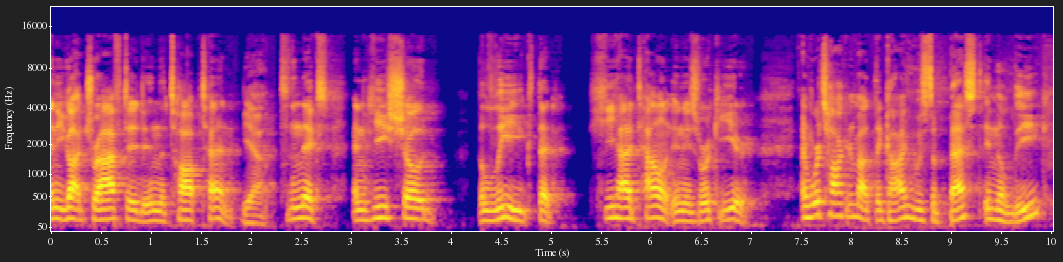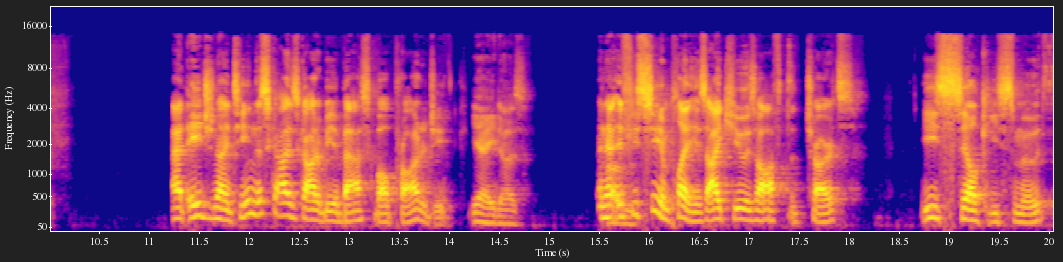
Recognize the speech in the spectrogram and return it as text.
and he got drafted in the top 10 Yeah, to the Knicks and he showed the league that he had talent in his rookie year. And we're talking about the guy who was the best in the league at age 19. This guy's got to be a basketball prodigy. yeah, he does. And Um, if you see him play, his IQ is off the charts. He's silky smooth.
